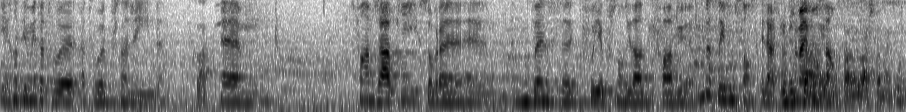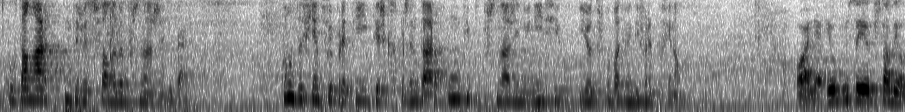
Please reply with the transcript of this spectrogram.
E relativamente à tua, à tua personagem ainda, claro. Ahm, falámos já aqui sobre a, a- a mudança que foi a personalidade do Fábio, a mudança, a evolução, se calhar, vamos chamar a evolução. eu acho também, sim. O, o tal arco que muitas vezes se fala da personagem. Ok. Quão desafiante foi para ti teres que representar um tipo de personagem no início e outro completamente diferente no final? Olha, eu comecei a gostar dele.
